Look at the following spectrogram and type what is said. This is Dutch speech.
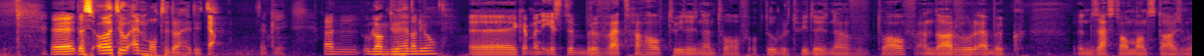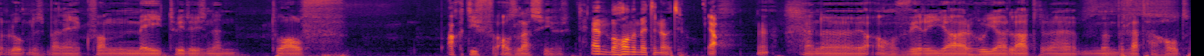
Hè. Eh, dat is auto en motto dat je doet? Ja. Oké. En hoe lang doe je dat nu al? Eh, ik heb mijn eerste brevet gehaald 2012, oktober 2012. En daarvoor heb ik een zestal maand stage moeten lopen. Dus ben eigenlijk van mei 2012 actief als lesgever. En begonnen met een auto. En eh, ja, ongeveer een jaar, goed jaar later, eh, mijn brevet gehaald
